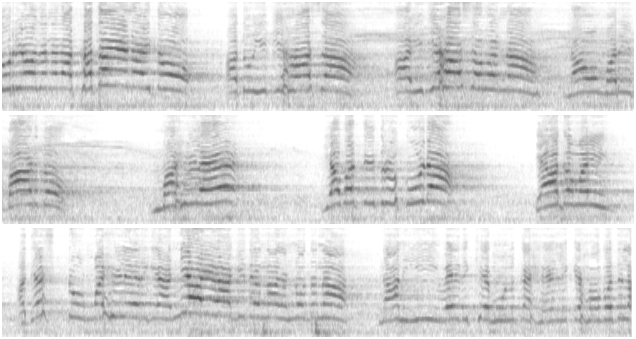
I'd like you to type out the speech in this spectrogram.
ದುರ್ಯೋಧನನ ಕಥೆ ಏನಾಯ್ತು ಅದು ಇತಿಹಾಸ ಆ ಇತಿಹಾಸವನ್ನ ನಾವು ಮರಿಬಾರ್ದು ಮಹಿಳೆ ಯಾವತ್ತಿದ್ರೂ ಕೂಡ ತ್ಯಾಗಮಯಿ ಅದೆಷ್ಟು ಮಹಿಳೆಯರಿಗೆ ಅನ್ಯಾಯ ಆಗಿದೆ ಅನ್ನೋ- ಅನ್ನೋದನ್ನ ನಾನು ಈ ವೇದಿಕೆ ಮೂಲಕ ಹೇಳಲಿಕ್ಕೆ ಹೋಗೋದಿಲ್ಲ.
